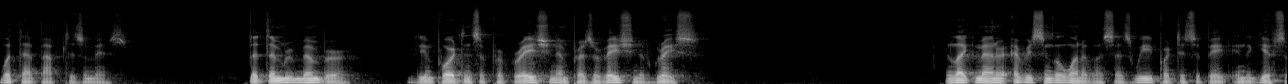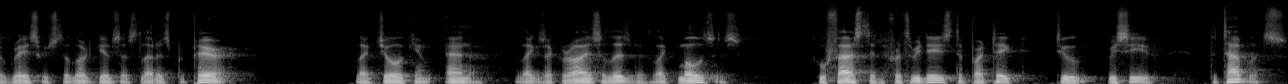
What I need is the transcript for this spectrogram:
what that baptism is. Let them remember the importance of preparation and preservation of grace. In like manner, every single one of us, as we participate in the gifts of grace which the Lord gives us, let us prepare, like Joachim, Anna, like Zacharias, Elizabeth, like Moses, who fasted for three days to partake, to receive the tablets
